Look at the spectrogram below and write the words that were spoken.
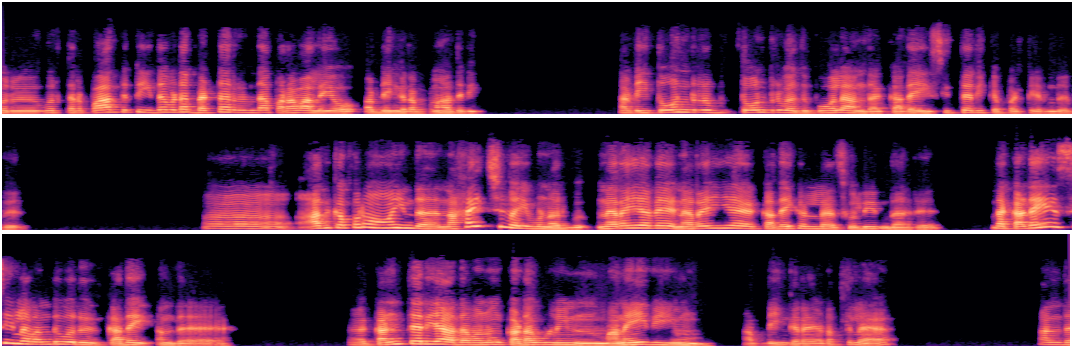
ஒரு ஒருத்தரை பார்த்துட்டு இதை விட பெட்டர் இருந்தா பரவாயில்லையோ அப்படிங்கிற மாதிரி அப்படி தோன்று தோன்றுவது போல அந்த கதை சித்தரிக்கப்பட்டிருந்தது. அதுக்கப்புறம் இந்த நகைச்சுவை உணர்வு. நிறையவே நிறைய கதைகள்ல சொல்லியிருந்தாரு. இந்த கடைசியில வந்து ஒரு கதை அந்த கண் தெரியாதவனும் கடவுளின் மனைவியும் அப்படிங்கிற இடத்துல அந்த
